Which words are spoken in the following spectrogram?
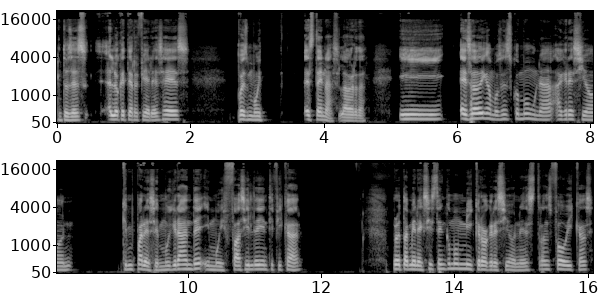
Entonces, a lo que te refieres es pues muy estenas, la verdad. Y esa, digamos, es como una agresión que me parece muy grande y muy fácil de identificar pero también existen como microagresiones transfóbicas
